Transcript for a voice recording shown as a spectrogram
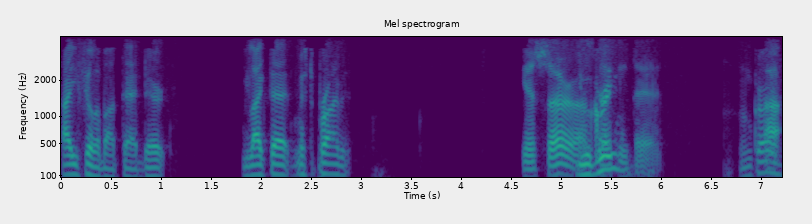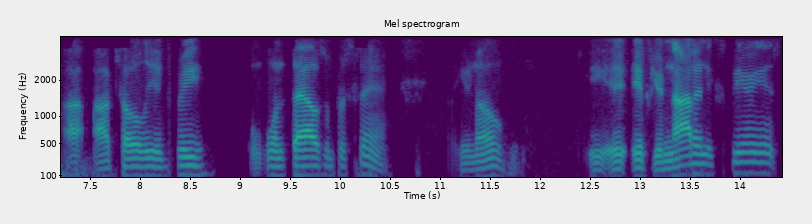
How you feel about that, Derick? You like that, Mr. Private? Yes, sir. You I agree? that. Okay. I, I, I totally agree, one thousand percent. You know, if you're not an experienced,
